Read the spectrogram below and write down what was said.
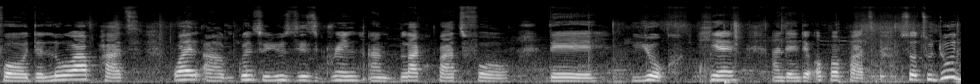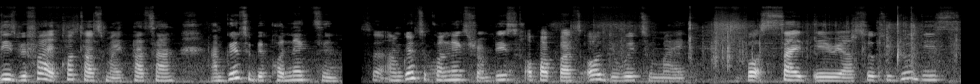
for the lower part while I'm going to use this green and black part for the yoke here and then the upper part. So to do this before I cut out my pattern I'm going to be connecting. So I'm going to connect from this upper part all the way to my side area. So to do this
